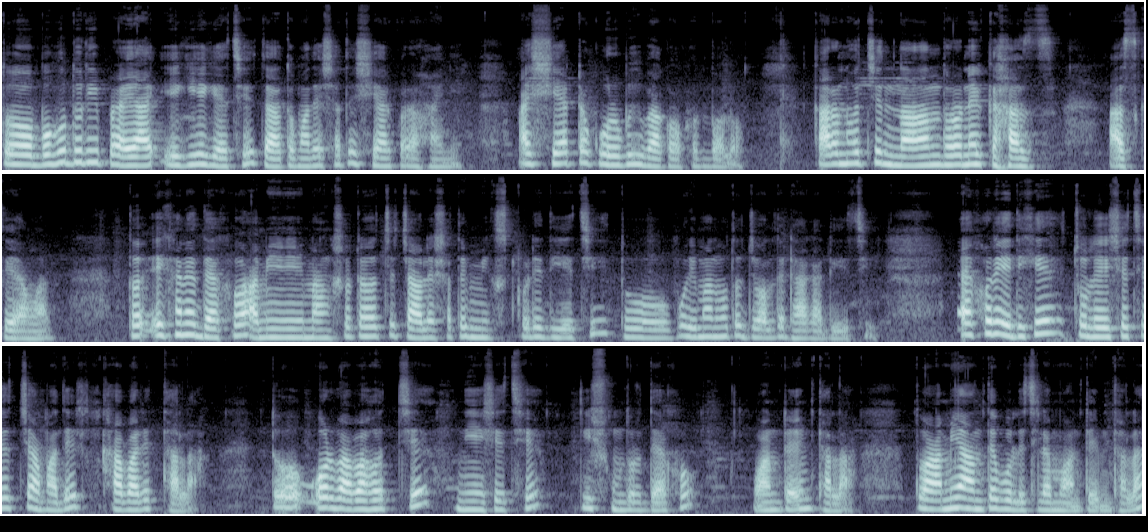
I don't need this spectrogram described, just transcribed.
তো বহুদূরই প্রায় এগিয়ে গেছে তা তোমাদের সাথে শেয়ার করা হয়নি। আর শেয়ারটা করবই বা কখন বলো? কারণ হচ্ছে নানান ধরনের কাজ আজকে আমার। তো এখানে দেখো, আমি মাংসটা হচ্ছে চাউলের সাথে মিক্সড করে দিয়েছি। তো পরিমাণ মতো জল দিয়ে ঢাকা দিয়েছি। এখন এদিকে চলে এসেছে হচ্ছে আমাদের খাবারের থালা। তো ওর বাবা হচ্ছে নিয়ে এসেছে, কি সুন্দর দেখো ওয়ান টাইম থালা। তো আমি আনতে বলেছিলাম ওয়ান টাইম থালা।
